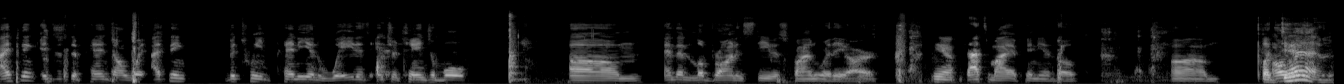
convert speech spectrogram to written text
I think it just depends on what I think between Penny and Wade is interchangeable. Um, and then LeBron and Steve is fine where they are. Yeah. That's my opinion, though. Um, But All damn, right.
